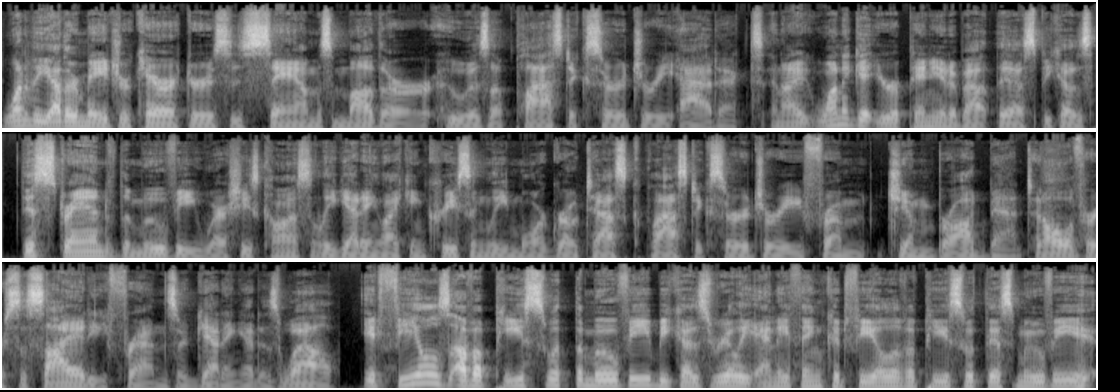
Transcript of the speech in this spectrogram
One of the other major characters is Sam's mother, who is a plastic surgery addict. And I want to get your opinion about this because this strand of the movie where she's constantly getting like increasingly more grotesque plastic surgery from Jim Broadbent and all of her society friends are getting it as well. It feels of a piece with the movie because really anything could feel of a piece with this movie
